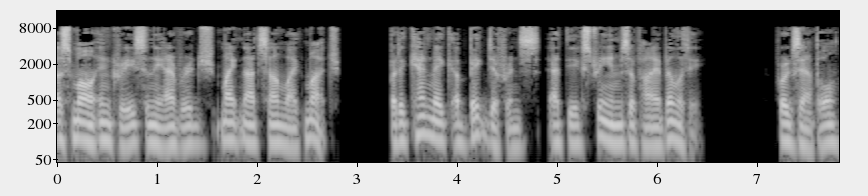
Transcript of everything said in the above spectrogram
A small increase in the average might not sound like much, but it can make a big difference at the extremes of high ability. For example,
